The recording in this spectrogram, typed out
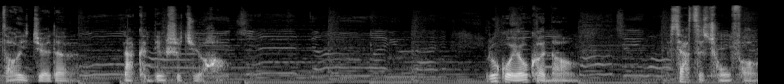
早已觉得那肯定是句号。如果有可能，下次重逢，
